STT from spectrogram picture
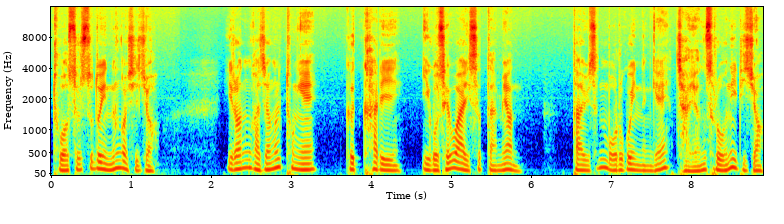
두었을 수도 있는 것이죠. 이런 과정을 통해 그 칼이 이곳에 와 있었다면 다윗은 모르고 있는 게 자연스러운 일이죠.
